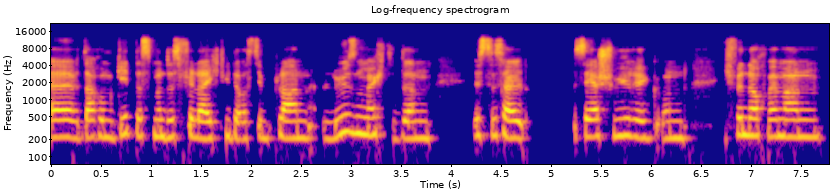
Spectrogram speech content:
äh, darum geht, dass man das vielleicht wieder aus dem Plan lösen möchte, dann ist es halt sehr schwierig. Und ich finde auch, wenn man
